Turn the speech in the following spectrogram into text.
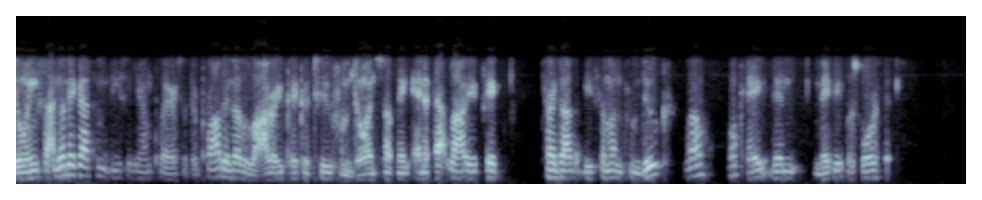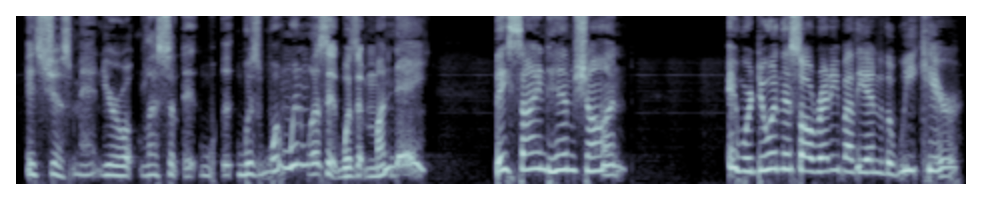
doing so. I know they got some decent young players, but they're probably another lottery pick or two from doing something. And if that lottery pick turns out to be someone from Duke, well, okay, then maybe it was worth it. It's just, man, you're less than. It was when, when was it? Was it Monday? They signed him, Shaun, and we're doing this already by the end of the week here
